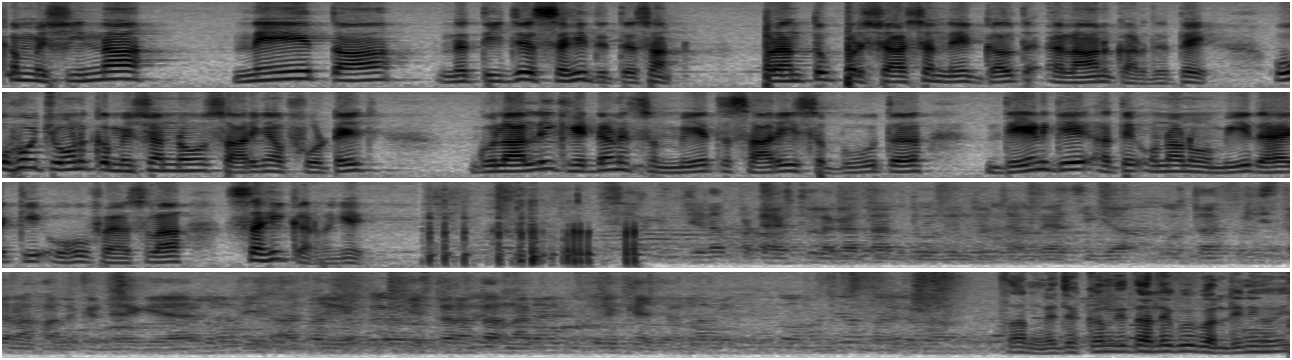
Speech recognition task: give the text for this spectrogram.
ਕਿ ਮਸ਼ੀਨਾਂ ਨੇ ਤਾਂ ਨਤੀਜੇ ਸਹੀ ਦਿੱਤੇ ਸਨ, ਪਰੰਤੂ ਪ੍ਰਸ਼ਾਸਨ ਨੇ ਗਲਤ ਐਲਾਨ ਕਰ ਦਿੱਤੇ। ਉਹ ਚੋਣ ਕਮਿਸ਼ਨ ਨੂੰ ਸਾਰੀਆਂ ਫੁਟੇਜ, ਗੁਲਾਲੀ ਖੇਡਣ ਸਮੇਤ ਸਾਰੀ ਸਬੂਤ ਦੇਣਗੇ ਅਤੇ ਉਹਨਾਂ ਨੂੰ ਉਮੀਦ ਹੈ ਕਿ ਉਹ ਫੈਸਲਾ ਸਹੀ ਕਰਨਗੇ। ਲਗਾਤਾਰ 2 ਦਿਨ ਤੋਂ ਚੱਲ ਰਿਹਾ ਸੀਗਾ। ਉਸ ਦਾ ਕਿਸ ਤਰ੍ਹਾਂ ਹੱਲ ਕੱਢਿਆ ਗਿਆ ਹੈ ਤੇ ਅੱਜ ਕਿਸ ਤਰ੍ਹਾਂ ਧਰਨਾ ਲਿਖਿਆ ਜਾ ਰਿਹਾ ਧਰਨੇ ਚੱਕਣ ਦੀ ਤਾਂ ਹਲੇ ਕੋਈ ਗੱਲ ਹੀ ਨਹੀਂ ਹੋਈ।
